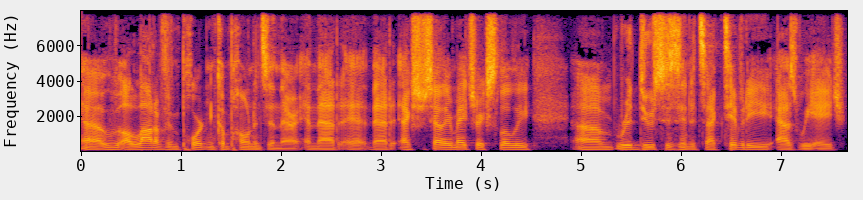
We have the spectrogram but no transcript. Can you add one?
Uh, a lot of important components in there, and that uh, that extracellular matrix slowly um, reduces in its activity as we age.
